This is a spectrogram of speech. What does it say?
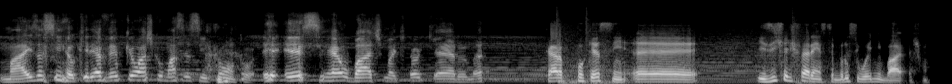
Mas assim, eu queria ver porque eu acho que o Márcio assim, pronto, esse é o Batman que eu quero, né? Cara, porque assim, é, existe a diferença Bruce Wayne e Batman,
